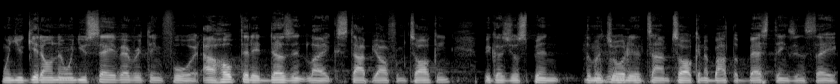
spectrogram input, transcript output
when you get on there when you save everything for it. I hope that it doesn't like stop y'all from talking because you'll spend the majority of the time talking about the best things and say,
